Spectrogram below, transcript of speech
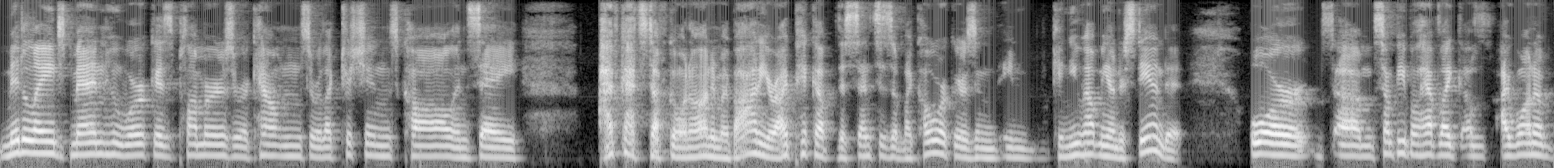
Middle aged men who work as plumbers or accountants or electricians call and say, I've got stuff going on in my body, or I pick up the senses of my coworkers, and, and can you help me understand it? Or um, some people have like, a, I want to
